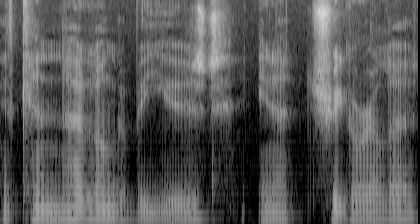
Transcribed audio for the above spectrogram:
It can no longer be used in a trigger alert.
